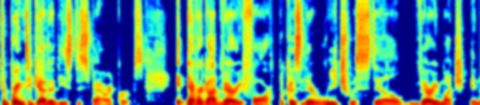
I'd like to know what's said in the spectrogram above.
to bring together these disparate groups. It never got very far because their reach was still very much in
